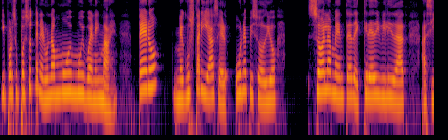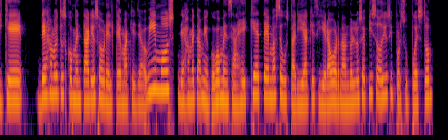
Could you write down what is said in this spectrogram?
y por supuesto tener una muy muy buena imagen. Pero me gustaría hacer un episodio solamente de credibilidad, así que Déjame tus comentarios sobre el tema que ya vimos. Déjame también como mensaje qué temas te gustaría que siguiera abordando en los episodios y por supuesto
